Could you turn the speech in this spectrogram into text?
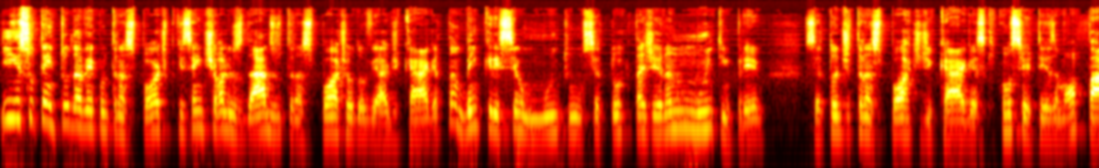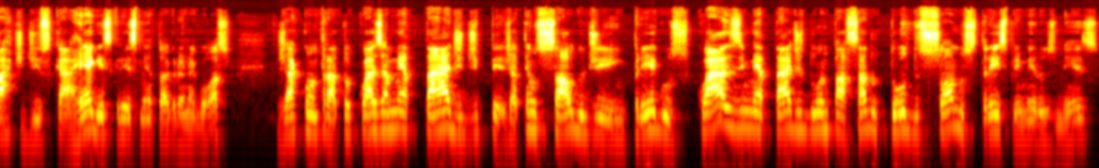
E isso tem tudo a ver com transporte, porque se a gente olha os dados do transporte rodoviário de carga, também cresceu muito, um setor que está gerando muito emprego setor de transporte de cargas, que com certeza a maior parte disso carrega esse crescimento do agronegócio, já contratou quase a metade de. já tem um saldo de empregos quase metade do ano passado todo, só nos três primeiros meses.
